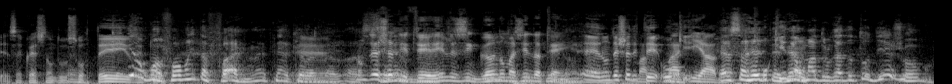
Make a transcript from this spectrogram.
essa questão dos é. sorteios. de alguma forma ainda faz, né? Tem aquela. É. A, a não deixa de ter, eles enganam, mas ainda tem. É, não deixa de ter. O que, essa rede o que não, a madrugada todo dia é jogo.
